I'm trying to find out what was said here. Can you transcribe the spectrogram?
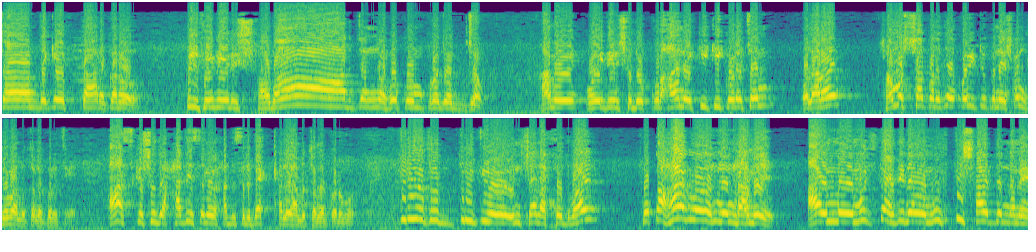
চাঁদ দেখে ইফতার করো। পৃথিবীর সবার জন্য হুকুম প্রযোজ্য। আমি ওই দিন শুধু কোরআনে কি কি করেছেন, ওনারা সমস্যা করেছে ওইটুকু নিয়ে সংক্ষেপে আলোচনা করেছে। আজকে শুধু হাদিস এবং হাদিসের ব্যাখ্যা নিয়ে আলোচনা করব। তৃতীয় তৃতীয়, ইনশাআল্লাহ খোদবায় ফোকাহাগণের নামে আইমে মুজতাহিদিন এবং মুফতি সাহেবদের নামে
